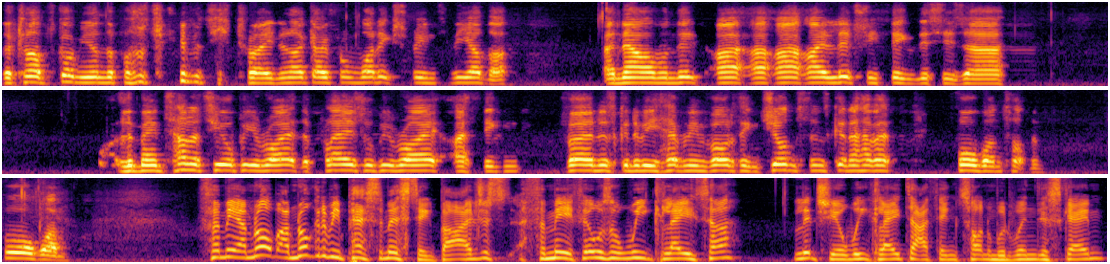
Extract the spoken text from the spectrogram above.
the club's got me on the positivity train, and I go from one extreme to the other. And now I'm on the. I I, I literally think this is uh the mentality will be right, the players will be right. I think Werner's going to be heavily involved. I think Johnson's going to have a four-one Tottenham, four-one. For me, I'm not. I'm not going to be pessimistic, but I just, for me, if it was a week later, literally a week later, I think Tottenham would win this game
